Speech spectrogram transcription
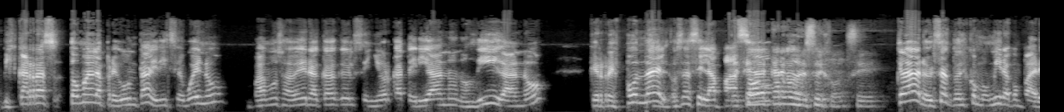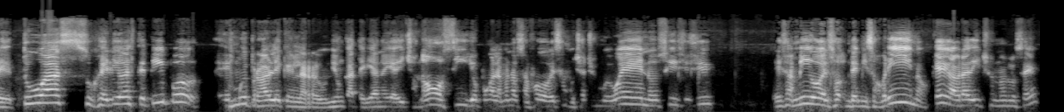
Vizcarras toma la pregunta y dice, bueno, vamos a ver acá que el señor Cateriano nos diga, ¿no? Que responda él. O sea, se la pasó. Se cargo de su hijo, sí. Claro, exacto. Es como, mira, compadre, tú has sugerido a este tipo, es muy probable que en la reunión Cateriano haya dicho, no, sí, yo pongo las manos a fuego, ese muchacho es muy bueno, sí, sí, sí. Es amigo de mi sobrino, ¿qué habrá dicho? No lo sé.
